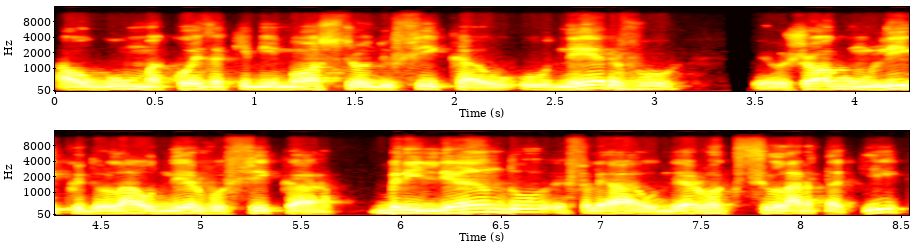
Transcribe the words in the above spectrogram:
alguma coisa que me mostre onde fica o, o, nervo. Eu jogo um líquido lá, o nervo fica brilhando. Eu falei, ah, o nervo axilar está aqui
